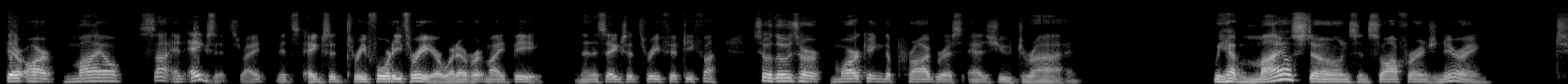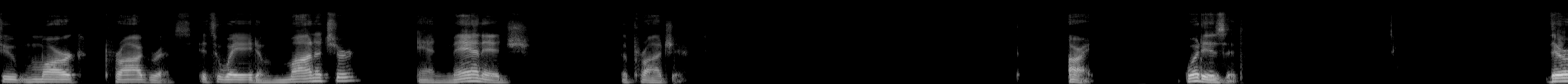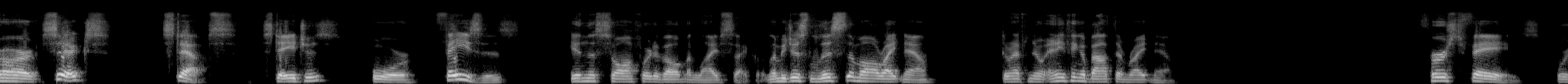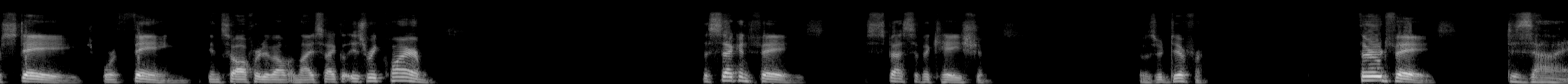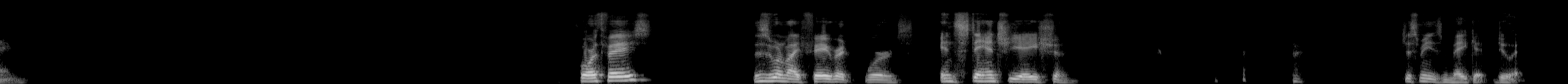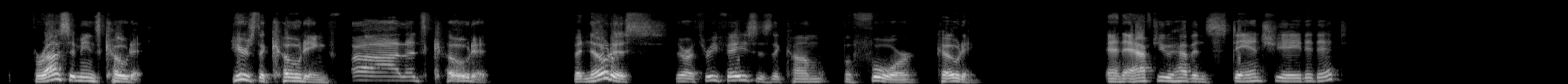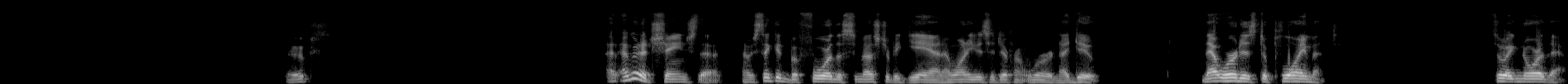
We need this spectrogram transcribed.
there are mile sign and exits, right? It's exit 343 or whatever it might be. And then it's exit 355. So those are marking the progress as you drive. We have milestones in software engineering to mark progress. It's a way to monitor and manage the project. All right, what is it? There are six steps, stages, or phases in the software development lifecycle. Let me just list them all right now. Don't have to know anything about them right now first phase or stage or thing in software development lifecycle is requirements. The second phase, specifications. Those are different. Third phase, design. Fourth phase, This is one of my favorite words instantiation. Just means make it, do it. For us, it means code it. Here's the coding. Ah, let's code it. But notice there are three phases that come before coding. And after you have instantiated it, oops. I'm going to change that. I was thinking before the semester began, I want to use a different word, and I do. That word is deployment. So ignore that.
